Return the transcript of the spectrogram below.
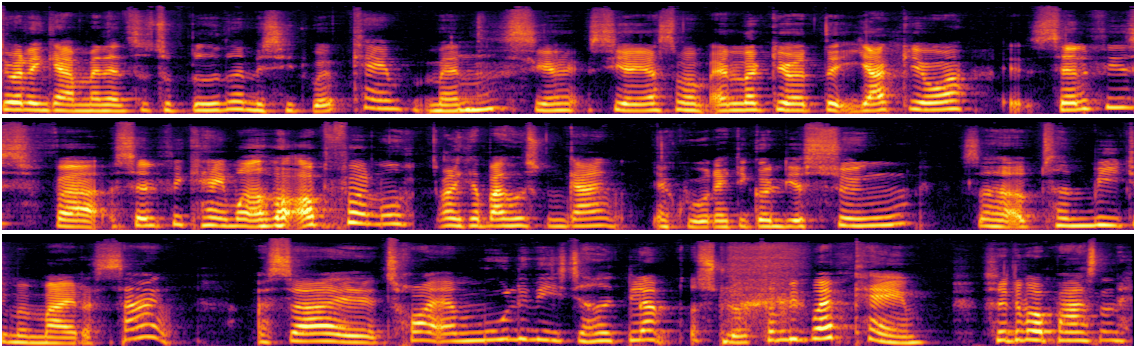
det var dengang, man altid tog billeder med sit webcam. Man, mm. siger, siger jeg, som om alle har gjort det. Jeg gjorde øh, selfies, før selfie-kameraet var opfundet. Og jeg kan bare huske en gang, jeg kunne rigtig godt lide at synge, så havde jeg optaget en video med mig, der sang. Og så øh, tror jeg muligvis, jeg havde glemt at slukke for mit webcam. Så det var bare sådan en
